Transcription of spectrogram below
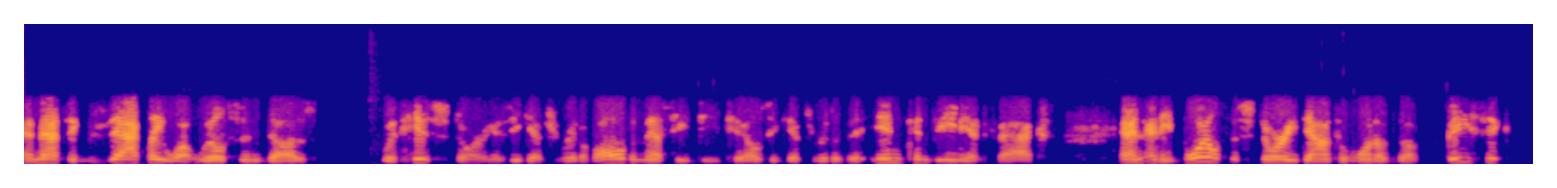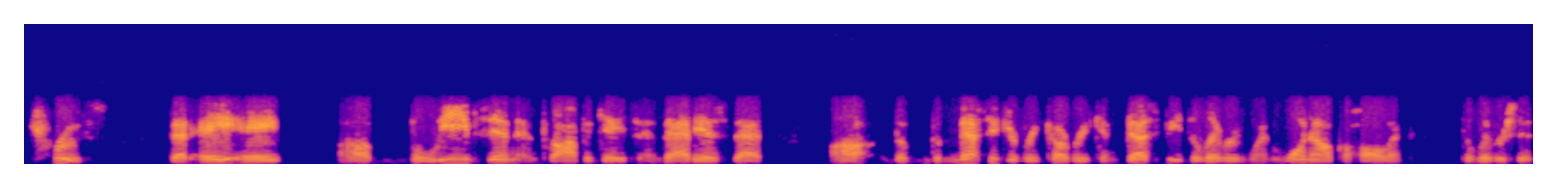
and that's exactly what Wilson does with his story. Is he gets rid of all the messy details, he gets rid of the inconvenient facts, and and he boils the story down to one of the basic truths that AA uh, believes in and propagates, and that is that uh, the the message of recovery can best be delivered when one alcoholic delivers it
